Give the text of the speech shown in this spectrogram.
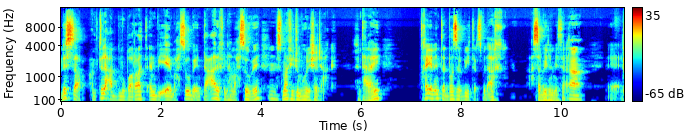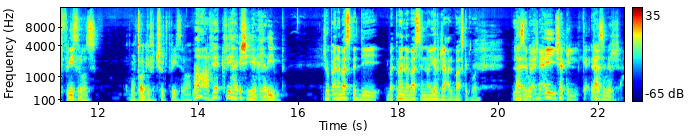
ولسه عم تلعب مباراة NBA محسوبة انت عارف انها محسوبة مم. بس ما في جمهور يشجعك فهمت علي؟ تخيل انت ال buzzer beaters بالآخر على سبيل المثال آه ال free throws لما توقف تشوت free throw ما بعرف هيك فيها إشي هيك غريب شوف أنا بس بدي بتمنى بس إنه يرجع ال basketball لازم ب- يرجع. بأي شكل ك-. لازم يرجع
